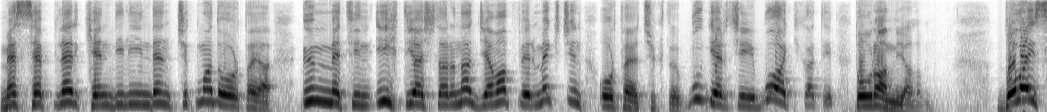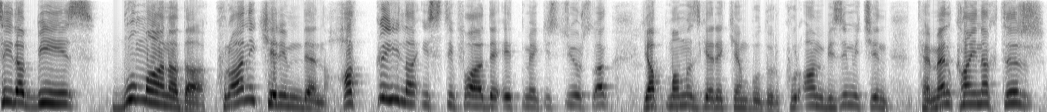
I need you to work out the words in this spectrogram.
Mezhepler kendiliğinden çıkmadı ortaya. Ümmetin ihtiyaçlarına cevap vermek için ortaya çıktı. Bu gerçeği bu hakikati doğru anlayalım. Dolayısıyla biz bu manada Kur'an-ı Kerim'den hakkıyla istifade etmek istiyorsak yapmamız gereken budur. Kur'an bizim için temel kaynaktır.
